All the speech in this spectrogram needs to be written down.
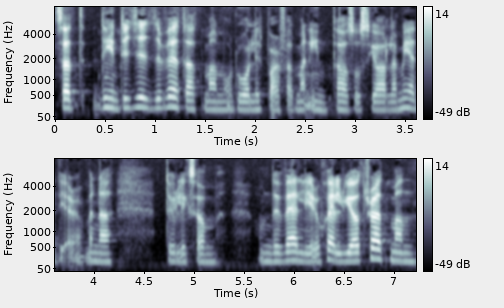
Så att det är inte givet att man mår dåligt bara för att man inte har sociala medier. Men att du liksom, om du väljer det själv. Jag tror att man...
